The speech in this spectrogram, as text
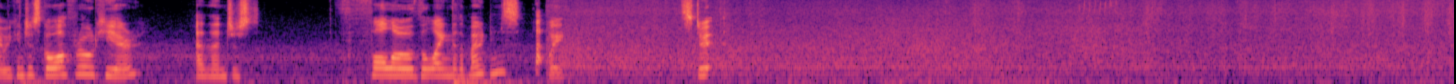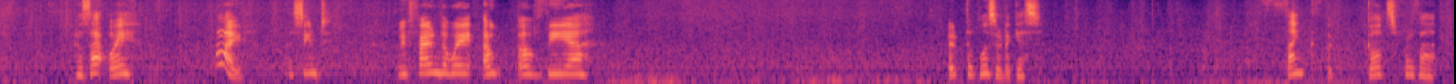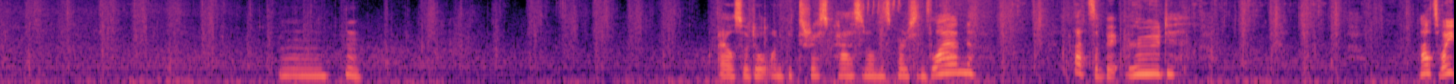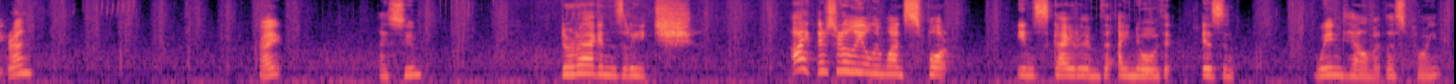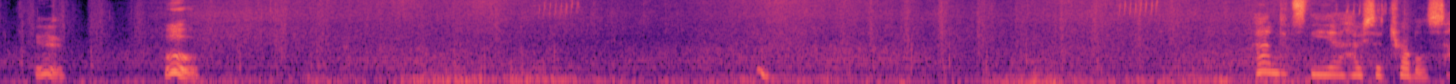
We can just go off-road here, and then just follow the line of the mountains that way. Let's do it. Because that way... Aye, I seemed... We found the way out of the, uh... Out the blizzard, I guess. Thank the gods for that. Mm hmm. I also don't want to be trespassing on this person's land. That's a bit rude. That's Whiterun. Right? I assume. Dragon's Reach. I there's really only one spot in Skyrim that I know that isn't Windhelm at this point. Ooh. Ooh. Hmm. It's the uh, House of Troubles.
